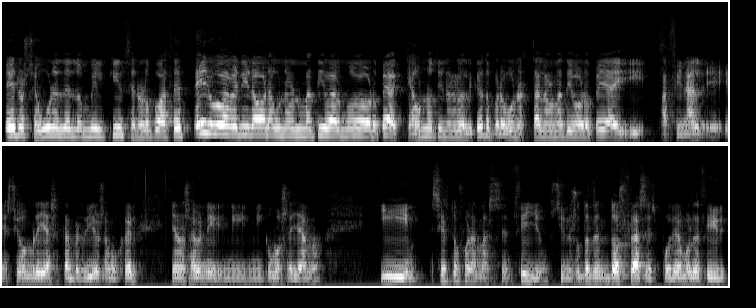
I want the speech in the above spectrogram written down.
pero según el del 2015 no lo puedo hacer, pero va a venir ahora una normativa nueva europea, que aún no tiene el decreto, pero bueno, está la normativa europea y, al final eh, ese hombre ya se está perdido, esa mujer ya no sabe ni, cómo se llama. Y si esto fuera más sencillo, si nosotros en dos frases podríamos decir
